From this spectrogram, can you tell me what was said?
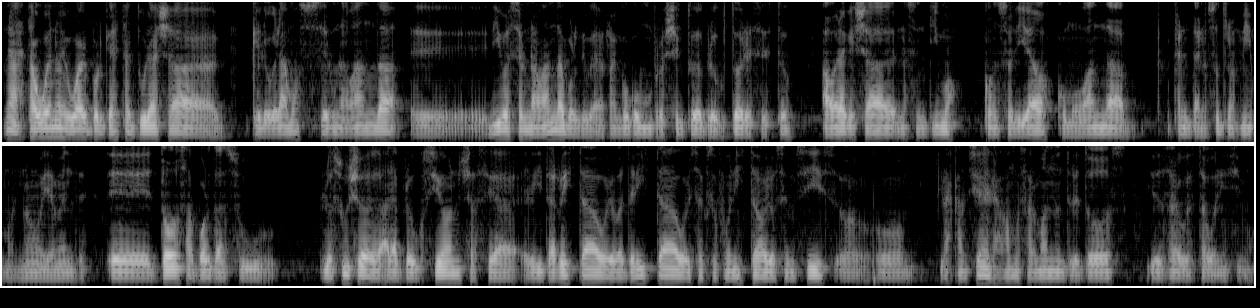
nada, está bueno igual porque a esta altura ya que logramos ser una banda, digo ser una banda porque arrancó como un proyecto de productores esto, ahora que ya nos sentimos consolidados como banda frente a nosotros mismos, ¿no? Obviamente. Eh, todos aportan su, lo suyo a la producción, ya sea el guitarrista o el baterista o el saxofonista o los MCs o, las canciones las vamos armando entre todos y eso es algo que está buenísimo.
